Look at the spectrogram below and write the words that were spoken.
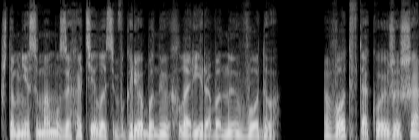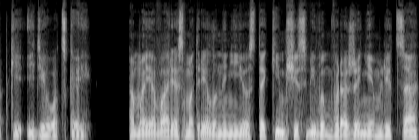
что мне самому захотелось в гребаную хлорированную воду. Вот в такой же шапке идиотской а моя Варя смотрела на нее с таким счастливым выражением лица,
